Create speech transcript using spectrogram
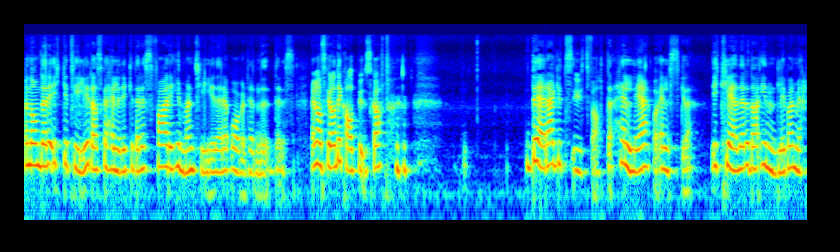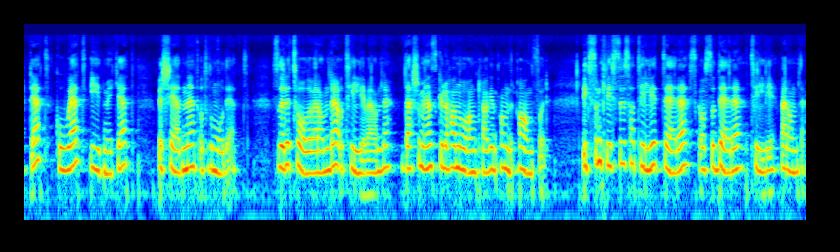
Men om dere ikke tilgir, da skal heller ikke deres Far i himmelen tilgi dere overtredelsene deres. Det er ganske radikalt budskap. dere er Guds utvalgte, hellige og elskede. Ikle dere da inderlig barmhjertighet, godhet, ydmykhet, beskjedenhet og tålmodighet. Så dere tåler hverandre og tilgir hverandre, dersom en skulle ha noe å anklage en annen for. Liksom Kristus har tilgitt dere, skal også dere tilgi hverandre.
